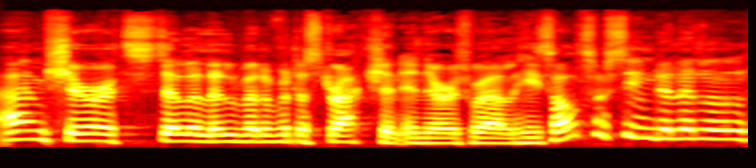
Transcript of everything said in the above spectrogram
I'm sure it's still a little bit of a distraction in there as well. He's also seemed a little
